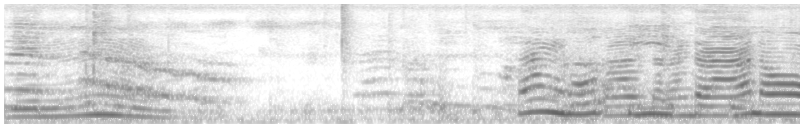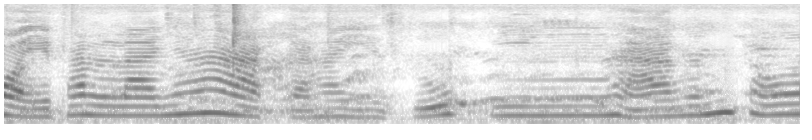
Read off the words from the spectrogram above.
เย็นทั้งบุตรีตาหน่อยพันลายากก็ให้สุขยิงหาเงินทอ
